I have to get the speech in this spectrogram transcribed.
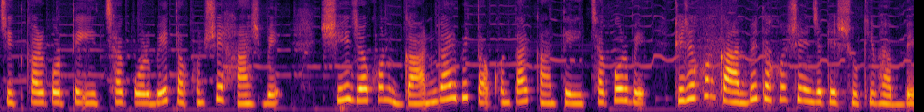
চিৎকার করতে ইচ্ছা করবে, তখন সে হাসবে। সে যখন গান গাইবে, তখন তার কাঁদতে ইচ্ছা করবে। সে যখন কাঁদবে, তখন সে নিজেকে সুখী ভাববে।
